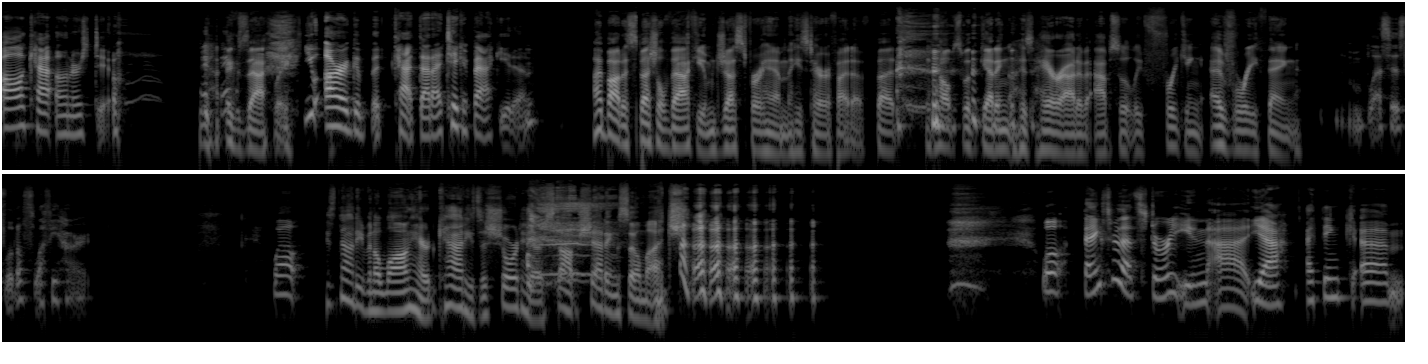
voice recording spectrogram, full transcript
all cat owners do. Yeah, exactly. You are a good cat dad. I take it back, Eden. I bought a special vacuum just for him that he's terrified of, but it helps with getting his hair out of absolutely freaking everything. Bless his little fluffy heart. Well, He's not even a long haired cat, he's a short hair. Stop shedding so much. well, thanks for that story, Eden. Uh, yeah, I think um,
